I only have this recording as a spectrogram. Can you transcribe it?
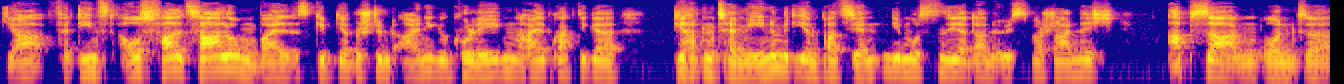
ja, Verdienstausfallzahlungen? Weil es gibt ja bestimmt einige Kollegen, Heilpraktiker, die hatten Termine mit ihren Patienten, die mussten sie ja dann höchstwahrscheinlich absagen. Und äh,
